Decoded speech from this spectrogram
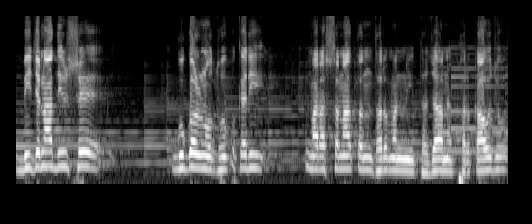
બીજના દિવસે ગૂગલનો ધૂપ કરી મારા સનાતન ધર્મની ધજાને ફરકાવજો.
